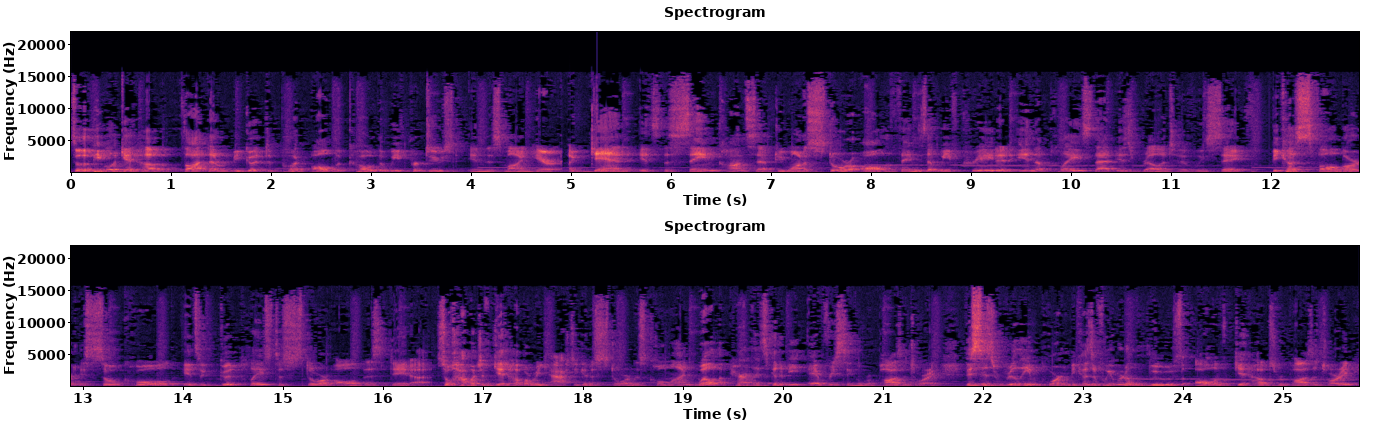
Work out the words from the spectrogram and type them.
So the people at GitHub thought that it would be good to put all the code that we've produced in this mine here. Again, it's the same concept. We want to store all the things that we've created in a place that is relatively safe. Because Svalbard is so cold, it's a good place to store all of this data. So how much of GitHub are we actually going to store in this coal mine? Well, apparently it's going to be every single repository. This is really important because if we were to lose all of GitHub's repository,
